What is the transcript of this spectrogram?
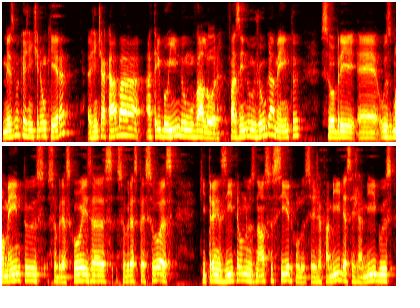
mesmo que a gente não queira, a gente acaba atribuindo um valor, fazendo um julgamento sobre é, os momentos, sobre as coisas, sobre as pessoas que transitam nos nossos círculos, seja família, seja amigos,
